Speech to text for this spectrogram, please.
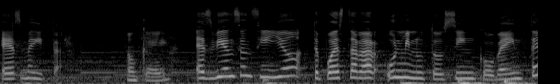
es meditar. Ok. Es bien sencillo, te puedes tardar un minuto, cinco, veinte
